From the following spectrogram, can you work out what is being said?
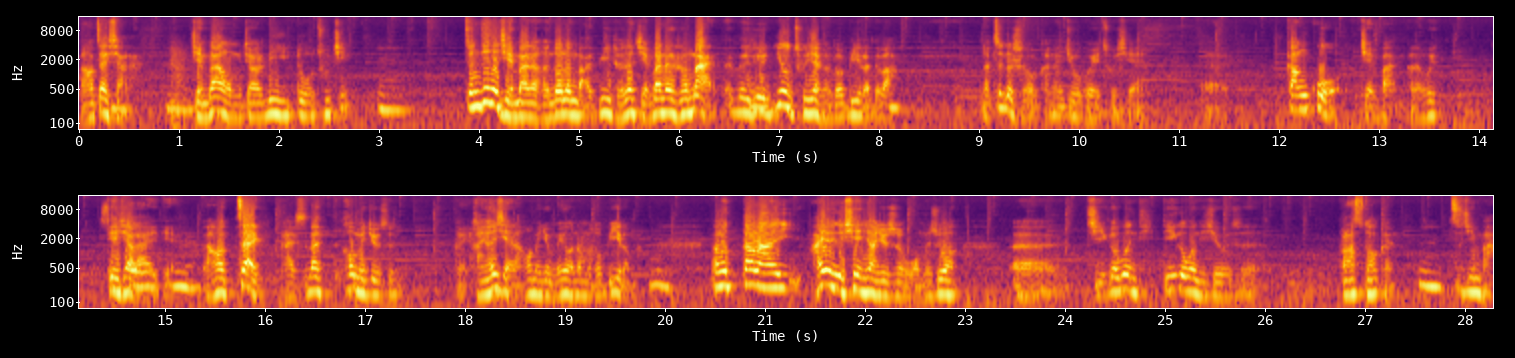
然后再下来。嗯。减半我们叫利多出尽，嗯。真正的减半呢，很多人把币囤到减半那个时候卖，那就又出现很多币了，对吧？那这个时候可能就会出现，呃，刚过减半可能会跌下来一点，嗯。然后再开始，那后面就是可以很很显然后面就没有那么多币了嘛。嗯。那么当然还有一个现象就是我们说，呃，几个问题，第一个问题就是 Plus Token 嗯。资金盘，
